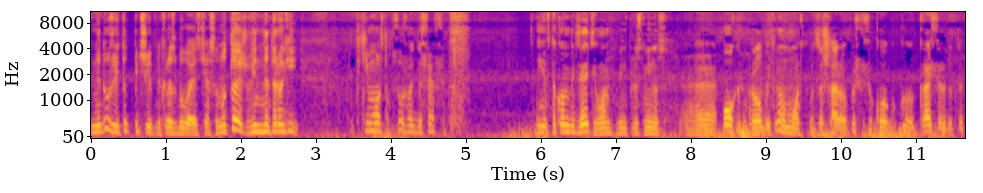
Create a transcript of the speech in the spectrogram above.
не дуже, і тут підшипник розбиває з часом. Ну той ж він недорогий. Такий мост обслужувати дешевше. І в такому бюджеті вон, він плюс-мінус е, ок робить. Ну, мост от зашаровий, пише, що кращий редуктор.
